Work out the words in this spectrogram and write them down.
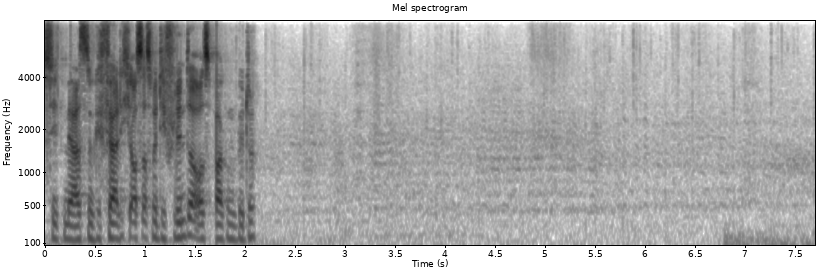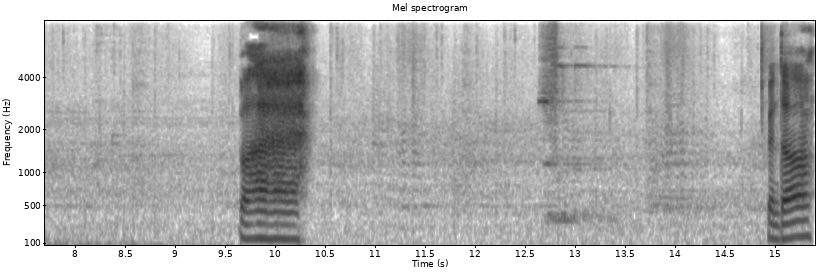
Sieht mehr als nur gefährlich aus, als wir die Flinte auspacken, bitte. Bah. Bin da.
